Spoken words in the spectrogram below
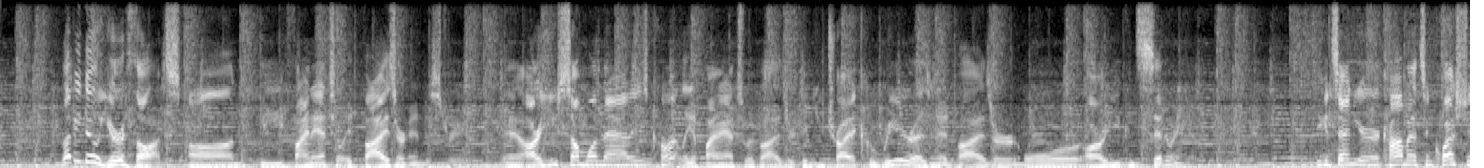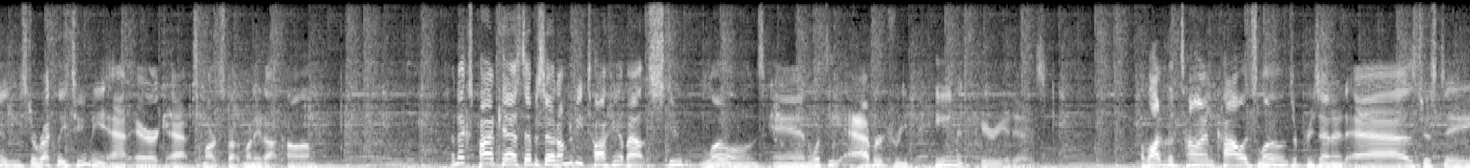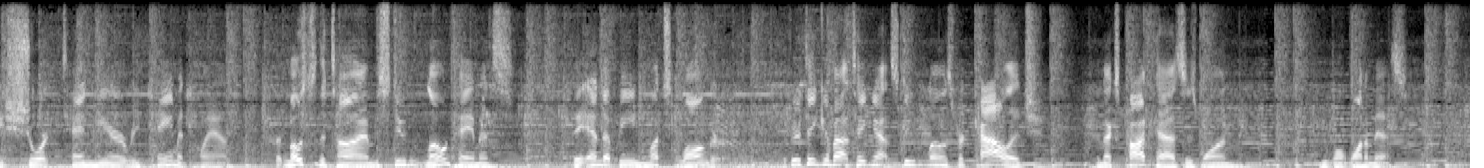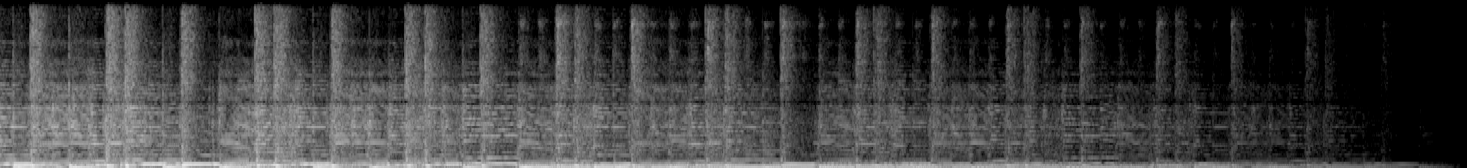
Let me know your thoughts on the financial advisor industry. And are you someone that is currently a financial advisor? Did you try a career as an advisor or are you considering it? You can send your comments and questions directly to me at eric at smartstartmoney.com. The next podcast episode, I'm going to be talking about student loans and what the average repayment period is. A lot of the time, college loans are presented as just a short 10 year repayment plan. But most of the time, student loan payments, they end up being much longer. If you're thinking about taking out student loans for college, the next podcast is one you won't want to miss.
